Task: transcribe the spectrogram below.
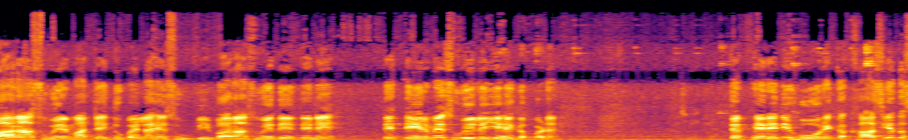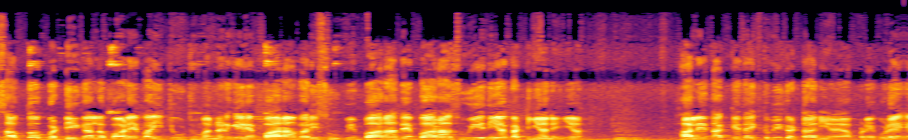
12 ਸੂਏ ਮੱਝ ਇਦੋਂ ਪਹਿਲਾਂ ਇਹ ਸੂਪੀ 12 ਸੂਏ ਦੇਤੇ ਨੇ ਤੇ 13ਵੇਂ ਸੂਏ ਲਈ ਇਹ ਗੱਬਣ ਹੈ। ਤੇ ਫਿਰ ਇਹਦੀ ਹੋਰ ਇੱਕ ਖਾਸੀਅਤ ਸਭ ਤੋਂ ਵੱਡੀ ਗੱਲ ਬਾਲੇ ਬਾਈ ਝੂਠ ਮੰਨਣਗੇ ਇਹ 12 ਵਾਰੀ ਸੂਪੀ 12 ਦੇ 12 ਸੂਈ ਇਹਦੀਆਂ ਕੱਟੀਆਂ ਨਹੀਂਆਂ ਹਾਲੇ ਤੱਕ ਇਹਦਾ ਇੱਕ ਵੀ ਕੱਟਾ ਨਹੀਂ ਆਇਆ ਆਪਣੇ ਕੋਲੇ।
